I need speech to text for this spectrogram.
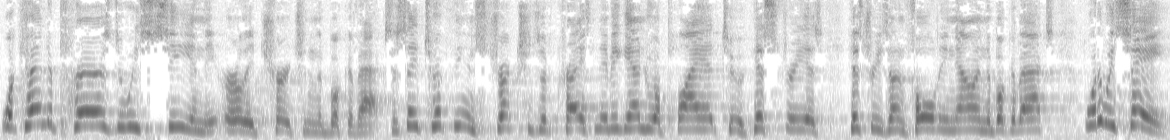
What kind of prayers do we see in the early church in the book of Acts? As they took the instructions of Christ and they began to apply it to history as history is unfolding now in the book of Acts, what do we see?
